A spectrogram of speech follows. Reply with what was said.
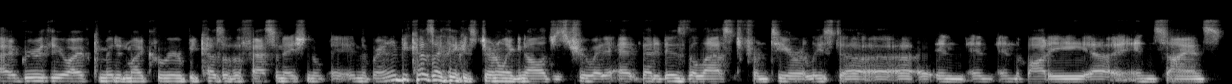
I agree with you. I've committed my career because of the fascination in the brain, and because I think it's generally acknowledged as true that it is the last frontier, at least uh, uh, in, in in the body, uh, in science.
